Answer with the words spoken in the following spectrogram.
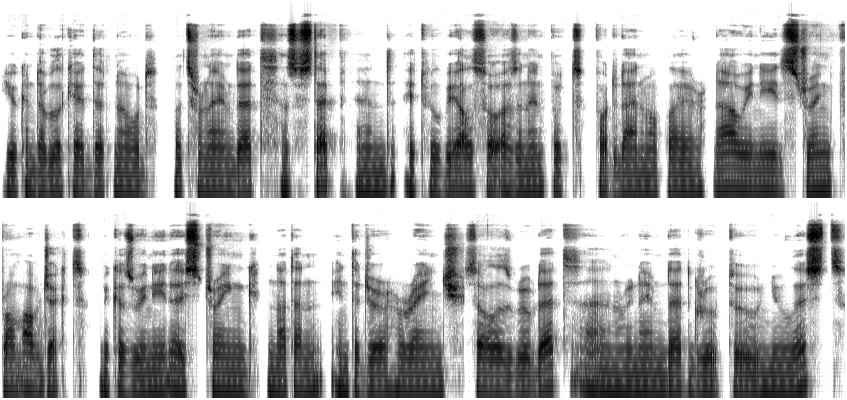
you can duplicate that node. Let's rename that as a step and it will be also as an input for the Dynamo player. Now we need string from object because we need a string, not an integer range. So let's group that and rename that group to new list.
